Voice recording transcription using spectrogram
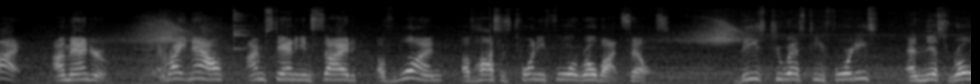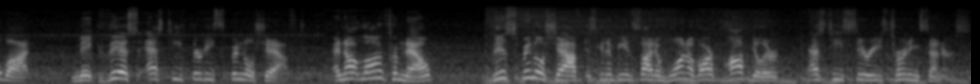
Hi, I'm Andrew, and right now I'm standing inside of one of Haas's 24 robot cells. These two ST40s and this robot make this ST30 spindle shaft. And not long from now, this spindle shaft is going to be inside of one of our popular ST series turning centers.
